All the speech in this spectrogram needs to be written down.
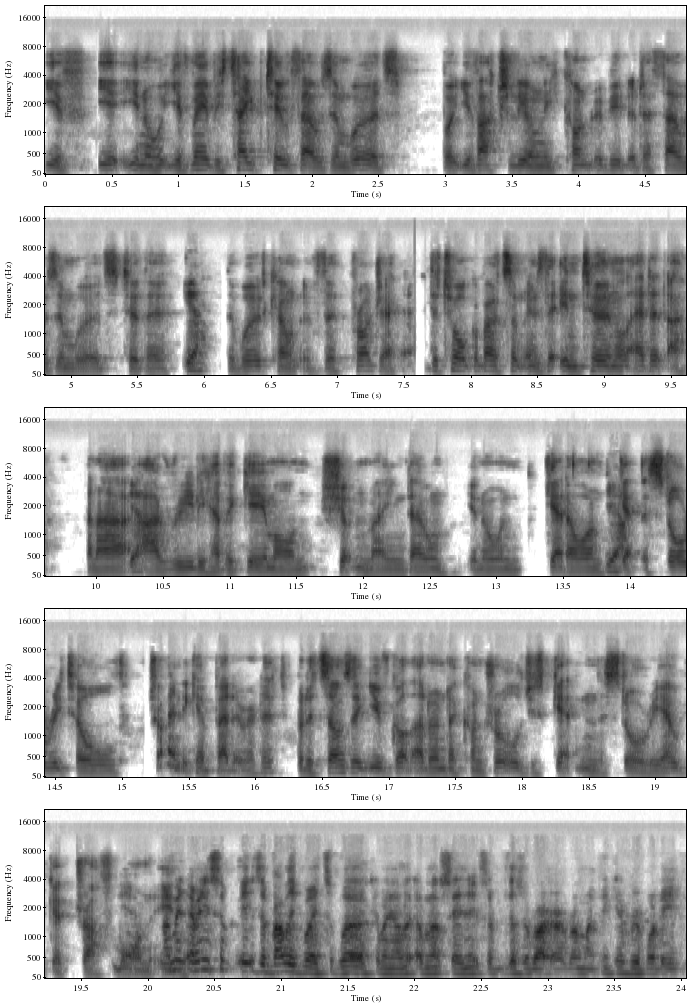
you've you, you know you've maybe typed two thousand words, but you've actually only contributed a thousand words to the Yeah. the word count of the project. To talk about something as the internal editor. And I, Yeah. I really have a game on shutting mine down, you know, and get on, Yeah. get the story told, trying to get better at it. But it sounds like you've got that under control, just getting the story out, get draft Yeah. one in. I mean, I mean, it's a, it's a valid way to work. I mean, I'm I'm not saying it's a, there's a right or a wrong. I think everybody,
